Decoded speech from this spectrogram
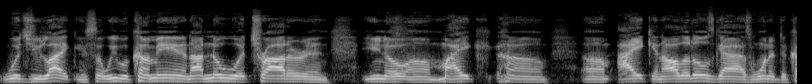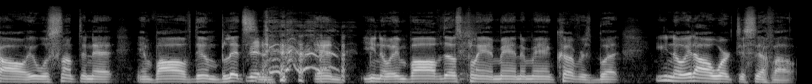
would you like? And so we would come in and I knew what Trotter and, you know, um, Mike, um, um, Ike and all of those guys wanted to call. It was something that involved them blitzing and, you know, involved us playing man to man covers. But you know, it all worked itself out.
